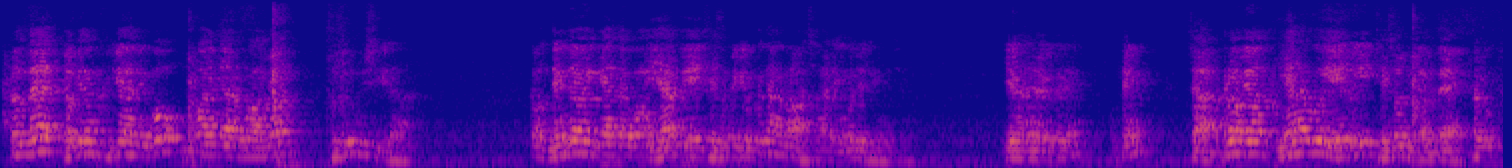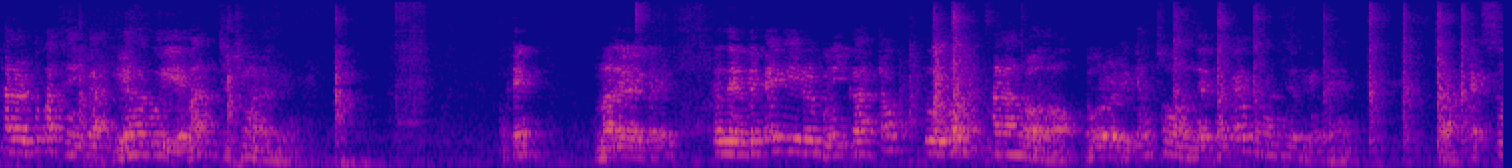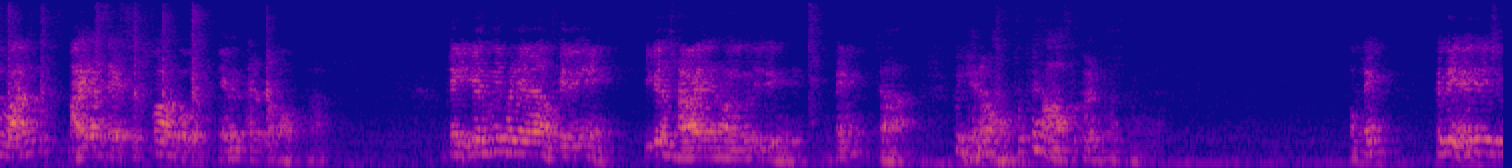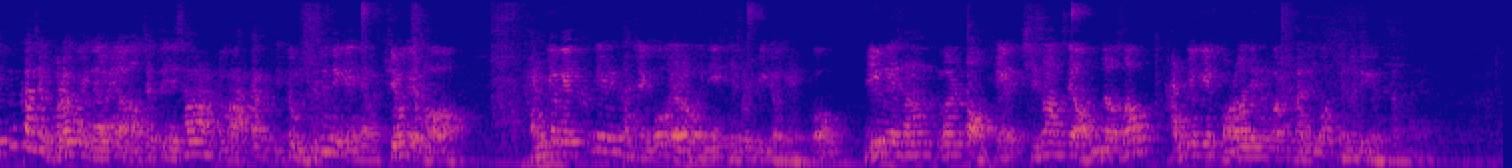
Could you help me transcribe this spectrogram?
그런데 여기는 그게 아니고 뭐가 있냐라고 하면 부등식이잖아. 그럼 냉정하게 얘기한다고 하면 얘하고 얘의 계속 비교로 끝나는 거랑 마찬가지인 거죠 지금 이제. 이해가 돼요 여기까지? 오케이? 자 그러면 얘하고 얘의 계속 비교인데 결국 8을 똑같으니까 얘하고 얘만 집중하면 되겠네. 오케이? 맞아요 여기까지? 그런데 이렇게 빼기를 보니까 조금은 사랑스러워서 이거를 이렇게 합쳐보는데 그냥 빼놓고 생각해도 되겠네. 자, x1 마이너스 x2하고 얘는 다를 바가 없다. 오케이, 이게 성립하려면 어떻게 되니? 이게 더 되는 상황인 거지, 지금. 오케이? 자, 그럼 얘는 어떻게 나왔을까를 생각하는 거야. 오케이? 근데 얘네들이 지금 끝까지 뭐라고 했냐면, 어쨌든 이 상황학교가 아까 그 무슨 얘기했냐면, 기억에서 간격의 크기를 가지고 여러분이 대솔 비교했고, 니은에서는 그걸 또 어떻게 지수함수에 얹어서 간격이 벌어지는 걸 가지고 대솔 비교했단 말이에요.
